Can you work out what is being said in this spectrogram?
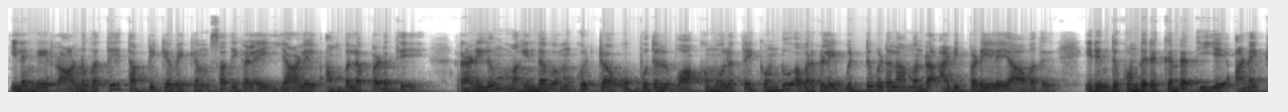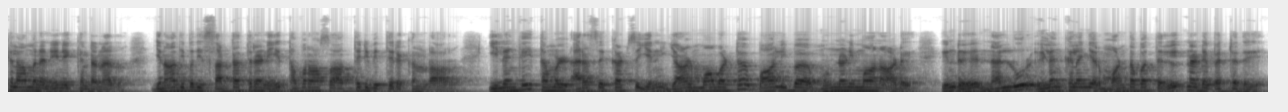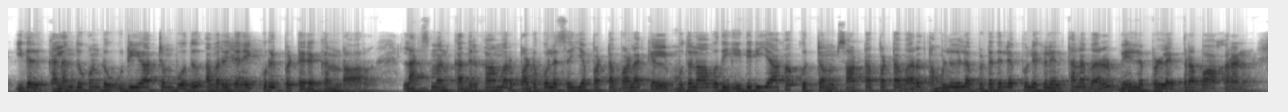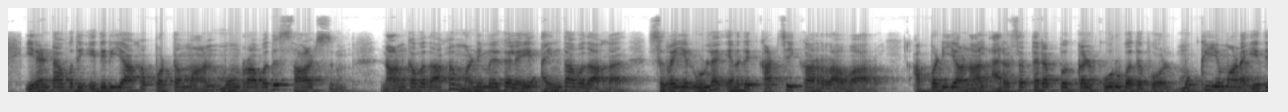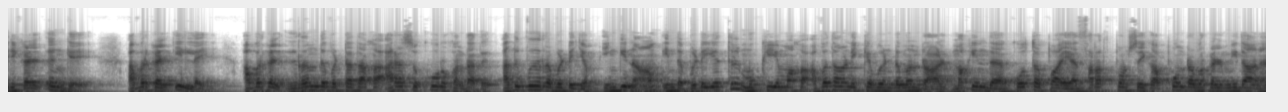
இலங்கை இராணுவத்தை தப்பிக்க வைக்கும் சதிகளை யாழில் அம்பலப்படுத்தி ரணிலும் மகிந்தவும் குற்ற ஒப்புதல் வாக்குமூலத்தை கொண்டு அவர்களை விட்டுவிடலாம் என்ற அடிப்படையிலேயாவது எரிந்து கொண்டிருக்கின்ற தீயை அணைக்கலாம் என நினைக்கின்றனர். ஜனாதிபதி சட்டத்திறனை தவராசா தெரிவித்திருக்கின்றார். இலங்கை தமிழ் அரசு கட்சியின் யாழ் மாவட்ட வாலிப முன்னணி மாநாடு இன்று நல்லூர் இளங்கலைஞர் மண்டபத்தில் நடைபெற்றது. இதில் கலந்து கொண்டு உரையாற்றும் போது அவர் இதனை குறிப்பிட்டிருக்கின்றார். லக்ஷ்மண் கதிர்காமர் படுகொலை செய்யப்பட்ட வழக்கில் முதலாவது எதிரியாக குற்றம் சாட்டப்பட்டவர் தமிழீழ விடுதலை புலிகளின் தலைவர் வேலுப்பிள்ளை பிரபாகரன். இரண்டாவது எதிரியாக பொட்டமான் மூன்றாவது சால்ஸும் நான்காவதாக மணிமேகலை ஐந்தாவதாக சிறையில் உள்ள எனது கட்சிக்காரராவார். அப்படியானால் அரச தரப்புகள் கூறுவது போல் முக்கியமான எதிரிகள் எங்கே? அவர்கள் இல்லை. அவர்கள் இறந்து விட்டதாக அரசு கூறுகின்றது. அது வேறு விடயம். இங்கு நாம் இந்த விடயத்தில் முக்கியமாக அவதானிக்க வேண்டுமென்றால் மகிந்த கோத்தபாய சரத்பொன்சேகா போன்றவர்கள் மீதான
